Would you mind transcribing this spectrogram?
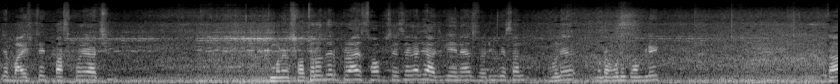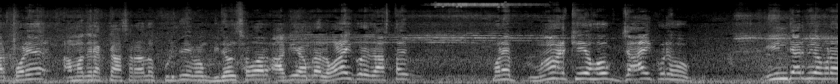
যে বাইশ স্টেট পাস করে আছি। মানে সতেরোদের প্রায় সব শেষে গেছে, আজকে এনএস ভেরিফিকেশান হলে মোটামুটি কমপ্লিট তারপরে আমাদের একটা আশার আলো ফুটবে এবং বিধানসভার আগে আমরা লড়াই করে রাস্তায় মানে মার খেয়ে হোক, যাই করে হোক ইন্টারভিউ আমরা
